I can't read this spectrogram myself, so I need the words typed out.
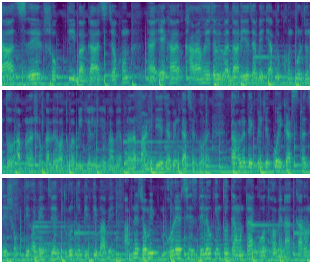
গাছের শক্তি বা গাছ যখন একা খাড়া হয়ে যাবে বা দাঁড়িয়ে যাবে এতক্ষণ পর্যন্ত আপনারা সকালে অথবা বিকেলে এভাবে আপনারা পানি দিয়ে যাবেন গাছের গোড়ায়। তাহলে দেখবেন যে ওই গাছটা যে শক্তি হবে, যে দ্রুত বৃদ্ধি পাবে, আপনি জমি ভরে সেচ দিলেও কিন্তু তেমনটা গ্রোথ হবে না। কারণ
